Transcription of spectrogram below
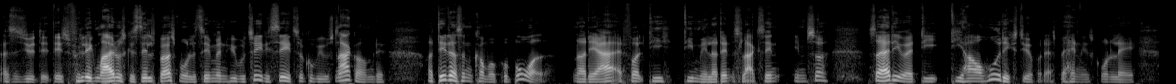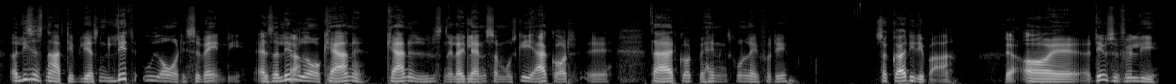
Altså, det, det er selvfølgelig ikke mig, du skal stille spørgsmålet til, men hypotetisk set, så kunne vi jo snakke om det. Og det, der sådan kommer på bordet, når det er, at folk de, de melder den slags ind, jamen så, så er det jo, at de, de har overhovedet ikke styr på deres behandlingsgrundlag. Og lige så snart det bliver sådan lidt ud over det sædvanlige, altså lidt ja. ud over kerne, kerneydelsen eller et eller andet, som måske er godt, øh, der er et godt behandlingsgrundlag for det, så gør de det bare. Ja. Og øh, det er jo selvfølgelig,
